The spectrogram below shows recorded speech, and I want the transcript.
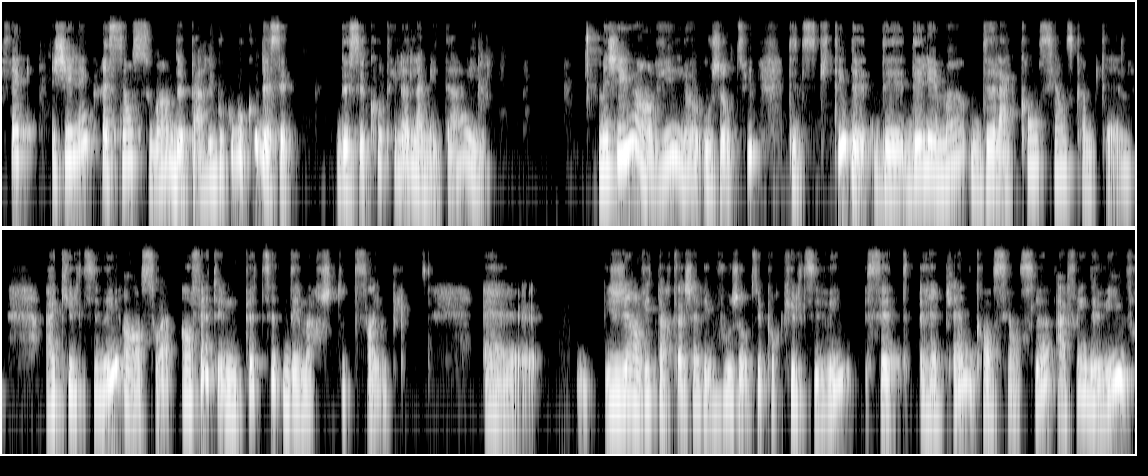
fait j'ai l'impression souvent de parler beaucoup, beaucoup de ce côté-là de la médaille, mais j'ai eu envie, là, aujourd'hui, de discuter d'éléments de, la conscience comme telle, à cultiver en soi. En fait, une petite démarche toute simple. Euh, j'ai envie de partager avec vous aujourd'hui pour cultiver cette euh, pleine conscience-là afin de vivre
